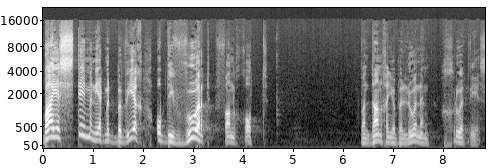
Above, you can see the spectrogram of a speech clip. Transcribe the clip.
baie stemme nie, ek moet beweeg op die woord van God. Want dan gaan jou beloning groot wees.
